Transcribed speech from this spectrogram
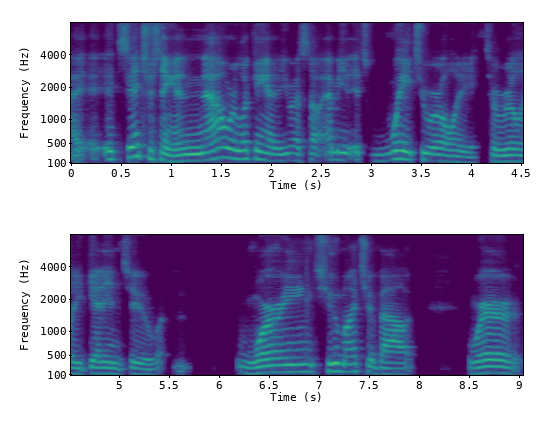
I, it's interesting, and now we're looking at USL. I mean, it's way too early to really get into worrying too much about where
